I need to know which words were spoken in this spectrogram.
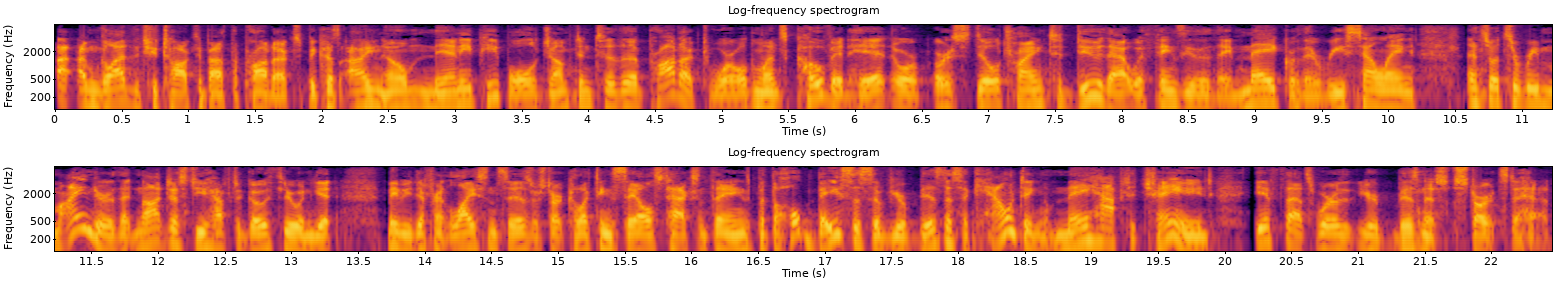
I'm glad that you talked about the products because I know many people jumped into the product world once COVID hit or, are still trying to do that with things either they make or they're reselling. And so it's a reminder that not just do you have to go through and get maybe different licenses or start collecting sales tax and things, but the whole basis of your business accounting may have to change if that's where your business starts to head.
